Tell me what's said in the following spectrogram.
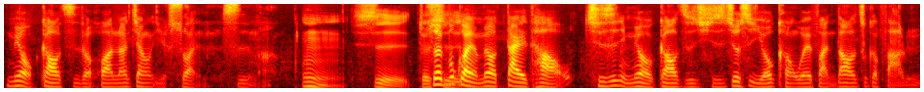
没有告知的话，那这样也算是吗？嗯，是。所以不管有没有带套，其实你没有告知，其实就是有可能违反到这个法律。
